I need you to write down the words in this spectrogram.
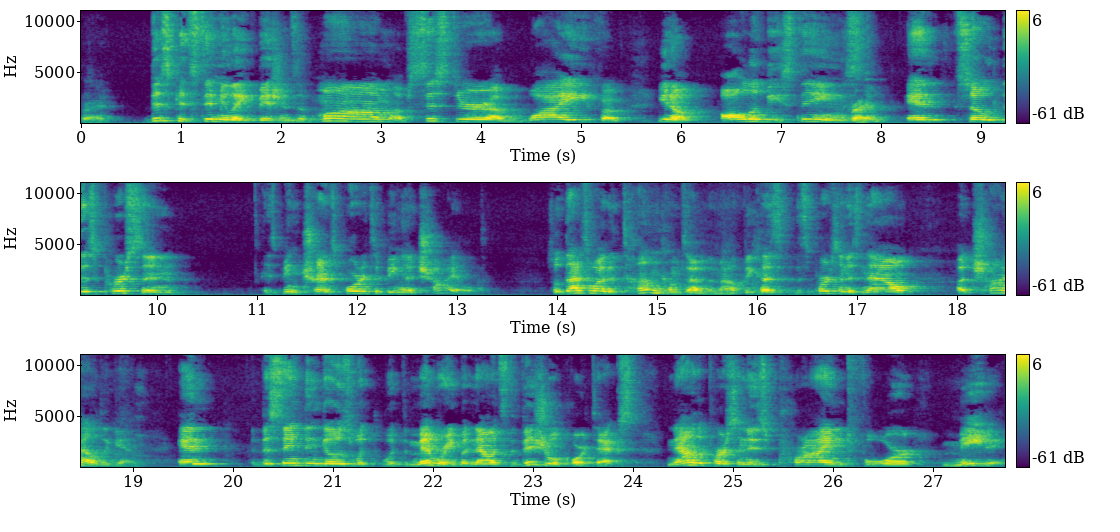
Right. this could stimulate visions of mom, of sister, of wife, of you know, all of these things. Right. And so this person is being transported to being a child. So that's why the tongue comes out of the mouth because this person is now a child again. And the same thing goes with, with the memory, but now it's the visual cortex. Now the person is primed for mating.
